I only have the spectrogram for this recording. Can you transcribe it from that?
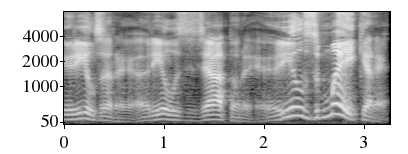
рілзери, рілзятори, рілзмейкери.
